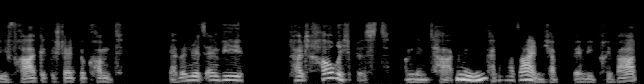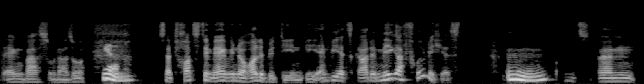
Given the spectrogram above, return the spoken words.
die Frage gestellt bekommt, ja, wenn du jetzt irgendwie total traurig bist an dem Tag, Mhm. kann mal sein, ich habe irgendwie privat irgendwas oder so, Ja. ist ja trotzdem irgendwie eine Rolle bedienen, die irgendwie jetzt gerade mega fröhlich ist. Mhm. Und ähm,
